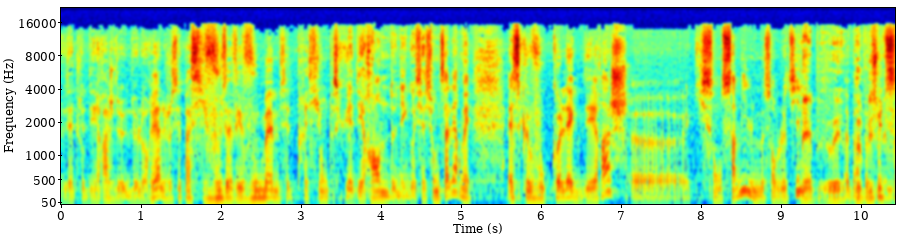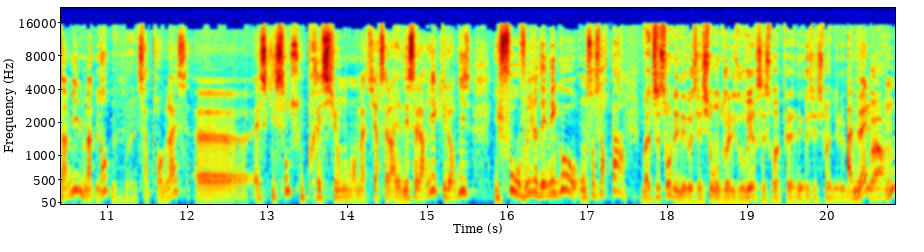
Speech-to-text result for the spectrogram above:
vous êtes le DRH de, de L'Oréal, je ne sais pas si vous avez vous-même cette pression, parce qu'il y a des rentes de négociation de salaire, mais est-ce que vos collègues DRH, euh, qui sont 5000, me semble-t-il, oui, euh, un peu plus, de même, 5000 un peu maintenant, plus ouais. ça progresse, euh, est-ce qu'ils sont sous pression en matière salariale? Il y a des salariés qui leur disent il faut ouvrir des négos, on ne s'en sort pas. Bah, de toute façon, les négociations, on doit les ouvrir. C'est ce qu'on appelle la négociation annuelle Annuelle, hum.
